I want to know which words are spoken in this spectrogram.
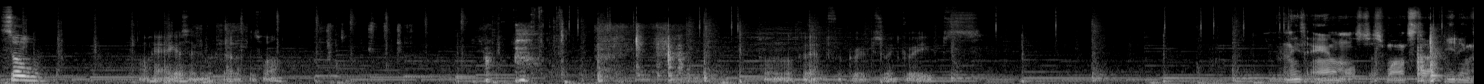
So, these animals just won't stop eating.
